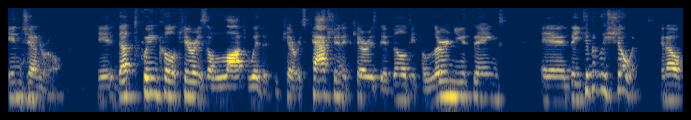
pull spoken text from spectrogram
in general. It, that twinkle carries a lot with it. It carries passion, it carries the ability to learn new things, and they typically show it, you know,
